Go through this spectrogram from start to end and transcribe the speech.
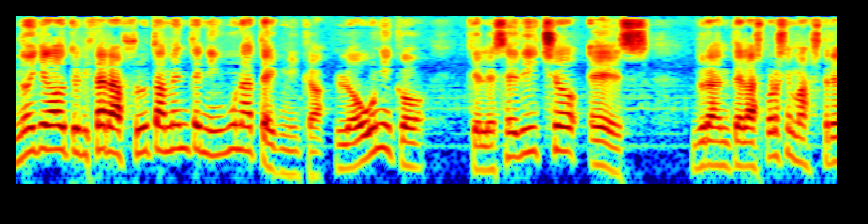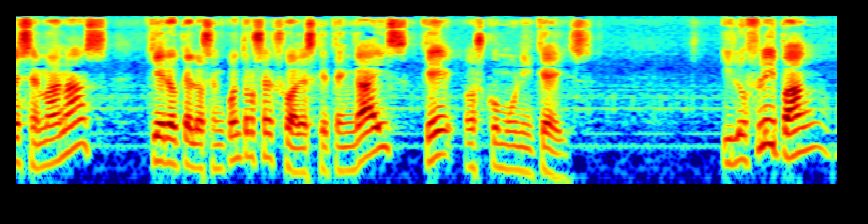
No he llegado a utilizar absolutamente ninguna técnica. Lo único que les he dicho es, durante las próximas tres semanas, quiero que los encuentros sexuales que tengáis, que os comuniquéis. Y lo flipan,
